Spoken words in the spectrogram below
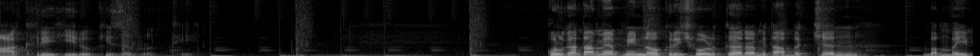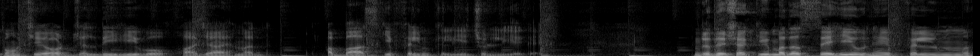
आखिरी हीरो की ज़रूरत थी। कोलकाता में अपनी नौकरी छोड़कर अमिताभ बच्चन बंबई पहुँचे और जल्दी ही वो ख्वाजा अहमद अब्बास की फ़िल्म के लिए चुन लिए गए। निर्देशक की मदद से ही उन्हें फ़िल्म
